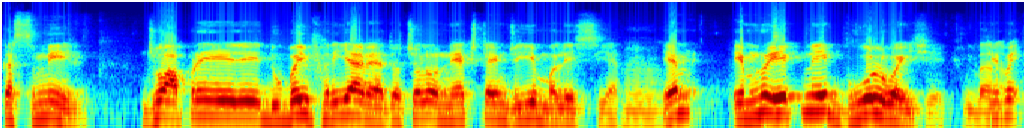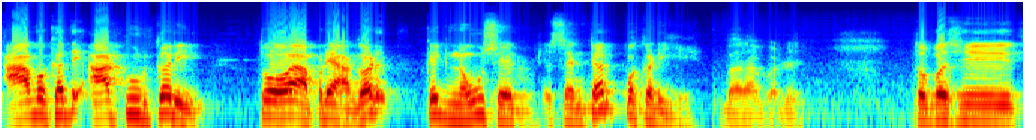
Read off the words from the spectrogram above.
કાશ્મીર જો આપણે દુબઈ ફરી આવ્યા તો ચલો નેક્સ્ટ ટાઈમ જઈએ મલેશિયા. એમ એમનો એક ને એક ગોલ હોય છે કે ભાઈ આ વખતે આ ટૂર કરી તો હવે આપણે આગળ કંઈક નવું સેન્ટર પકડીએ. બરાબર છે. તો પછી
